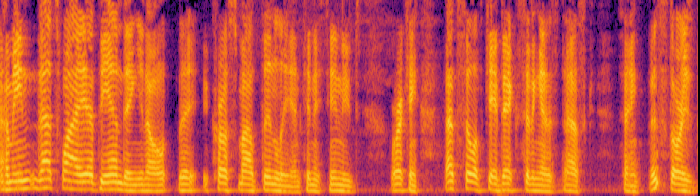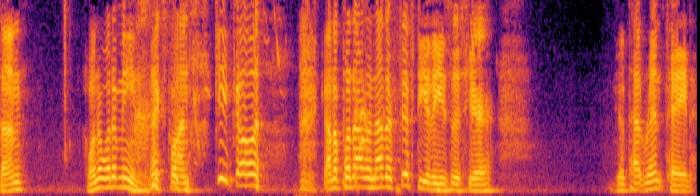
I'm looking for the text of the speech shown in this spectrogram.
I mean, that's why at the ending, you know, the crow smiled thinly and continued working. That's Philip K. Dick sitting at his desk saying, "This story's done. I wonder what it means. Next one, keep going. Gotta put out another fifty of these this year. Get that rent paid."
